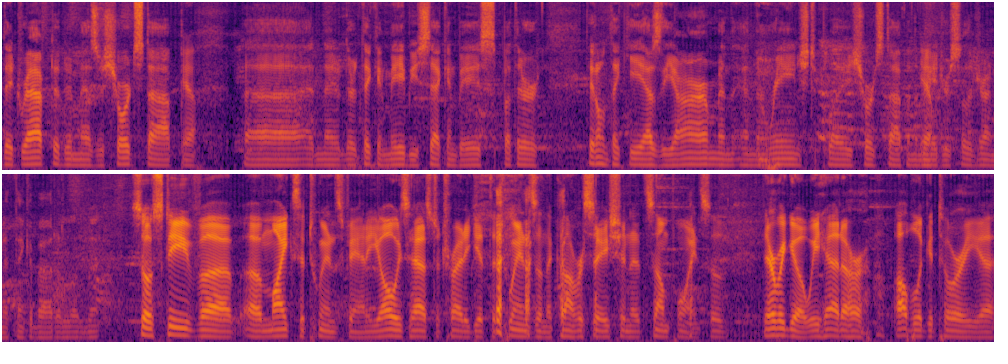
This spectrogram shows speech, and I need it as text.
they drafted him as a shortstop. Yeah. Uh, and they're, they're thinking maybe second base, but they're they don't think he has the arm and, and the range to play shortstop in the Yeah. majors, so they're trying to think about it a little bit. So, Steve, uh, uh, Mike's a Twins fan. He always has to try to get the Twins in the conversation at some point. So, there we go. We had our obligatory uh,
